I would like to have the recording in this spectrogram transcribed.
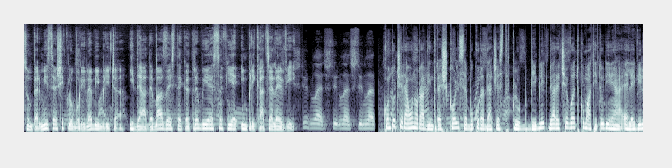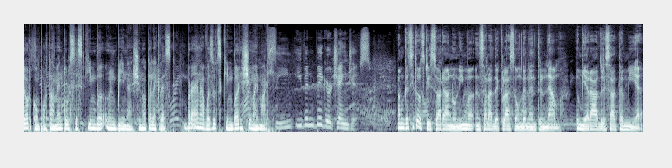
Sunt permise și cluburile biblice. Ideea de bază este că trebuie să fie implicați elevii. Conducerea unora dintre școli se bucură de acest club biblic, deoarece văd cum atitudinea elevilor, comportamentul se schimbă în bine și notele cresc. Brian a văzut schimbări și mai mari. Am găsit o scrisoare anonimă în sala de clasă unde ne întâlneam. Îmi era adresată mie,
